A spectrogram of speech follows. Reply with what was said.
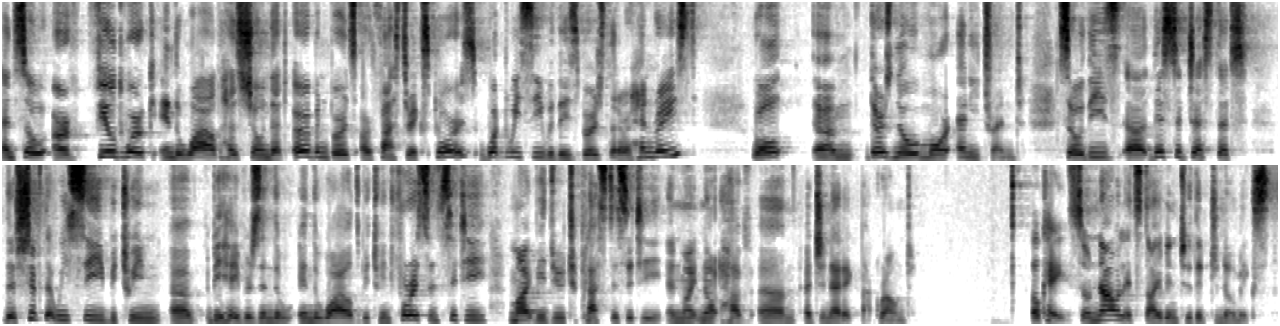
And so our field work in the wild has shown that urban birds are faster explorers. What do we see with these birds that are hand raised? Well, um, there's no more any trend. So these, uh, this suggests that the shift that we see between uh, behaviors in the, in the wild between forest and city might be due to plasticity and might not have um, a genetic background. Okay, so now let's dive into the genomics.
